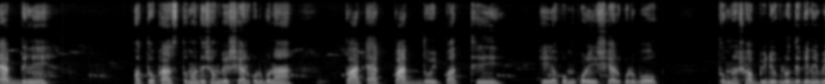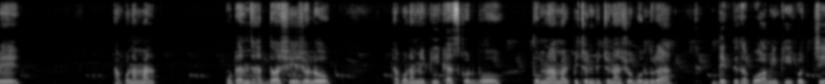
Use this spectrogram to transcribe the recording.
একদিনে অত কাজ তোমাদের সঙ্গে শেয়ার করব না। পার্ট এক পার্ট দুই পার্ট থ্রি এইরকম করেই শেয়ার করব। তোমরা সব ভিডিওগুলো দেখে নেবে। এখন আমার উঠান ঝাড় দেওয়া শেষ হলো। এখন আমি কি কাজ করব? তোমরা আমার পিছন পিছন আসো বন্ধুরা। দেখতে থাকো আমি কি করছি।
